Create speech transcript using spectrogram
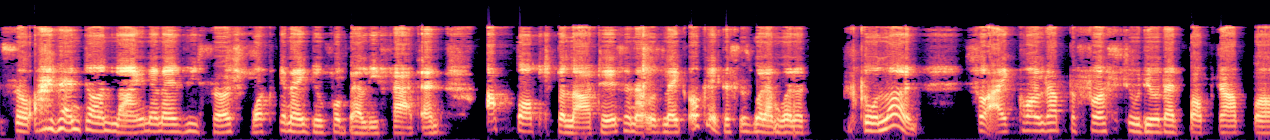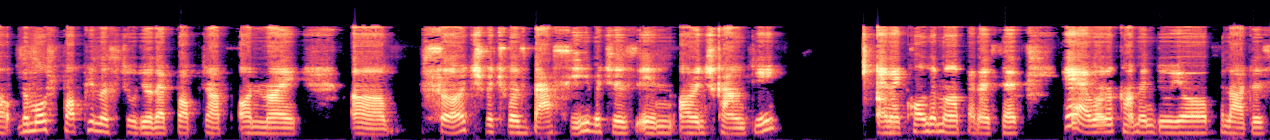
So I went online and I researched what can I do for belly fat and up popped Pilates and I was like, okay, this is what I'm going to go learn. So I called up the first studio that popped up, uh, the most popular studio that popped up on my uh, search, which was BASI, which is in Orange County. And I called them up and I said, hey, I want to come and do your Pilates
